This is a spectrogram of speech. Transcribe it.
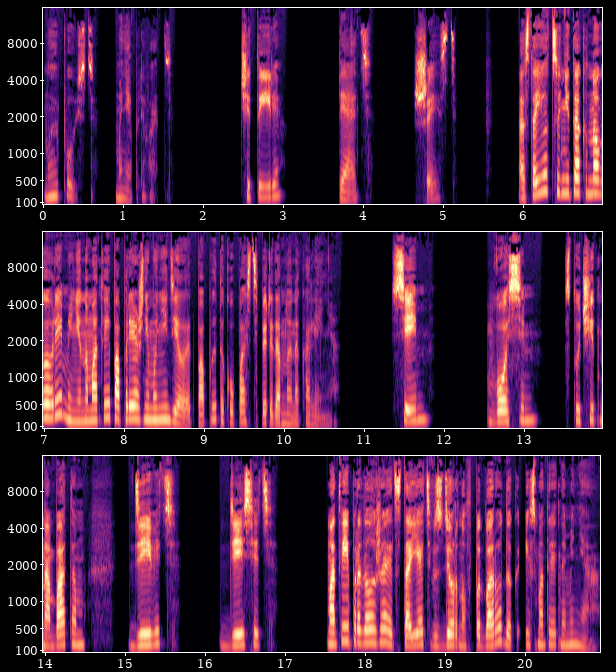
Ну и пусть, мне плевать. Четыре, пять, шесть. Остается не так много времени, но Матвей по-прежнему не делает попыток упасть передо мной на колени. Семь, восемь, стучит на батом. Девять, десять. Матвей продолжает стоять, вздернув подбородок и смотреть на меня.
